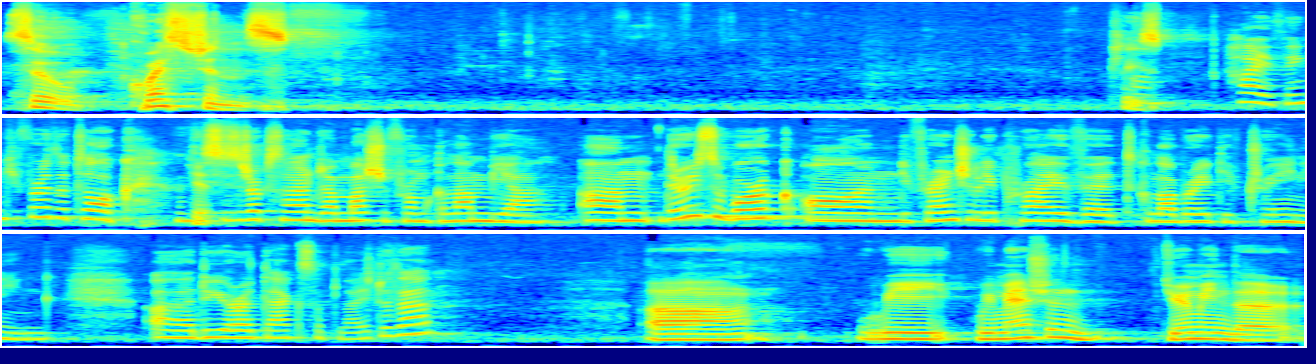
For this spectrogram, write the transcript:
So, questions? Please. Hi, thank you for the talk. This is Roxana Geambasu from Columbia. Um, there is work on differentially private collaborative training. Uh, do your attacks apply to that? Uh, we, we mentioned, do you mean the,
